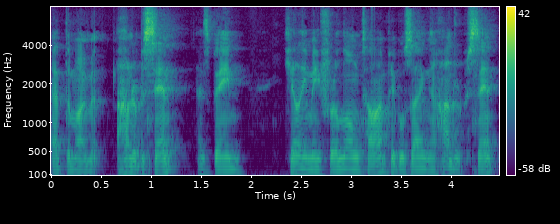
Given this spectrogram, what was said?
at the moment. 100% has been killing me for a long time. People saying 100%,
